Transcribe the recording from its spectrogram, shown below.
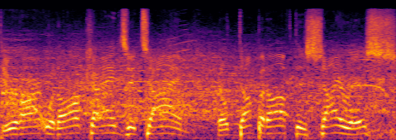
Duhart with all kinds of time. He'll dump it off to Cyrus.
